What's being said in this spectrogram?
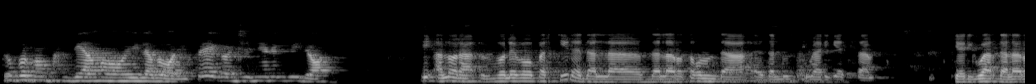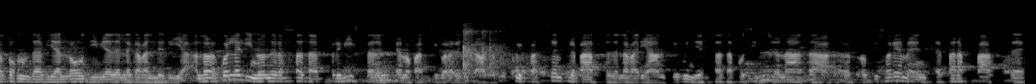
dopo concludiamo i lavori. Prego, ingegnere Guido. Sì, allora volevo partire dalla, dalla rotonda, eh, dall'ultima richiesta che riguarda la rotonda via Lodi, via della Cavalleria. Allora, quella lì non era stata prevista nel piano particolareggiato, per cui fa sempre parte della variante, quindi è stata posizionata eh, provvisoriamente, farà parte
